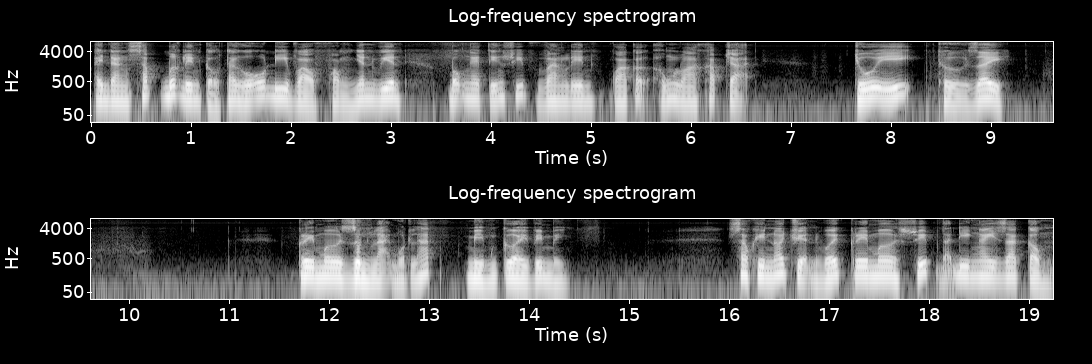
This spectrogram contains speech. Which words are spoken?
Anh đang sắp bước lên cầu thang gỗ đi vào phòng nhân viên, bỗng nghe tiếng suýp vang lên qua các ống loa khắp trại. Chú ý, thử dây. Kramer dừng lại một lát, mỉm cười với mình. Sau khi nói chuyện với Kramer, Swift đã đi ngay ra cổng,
